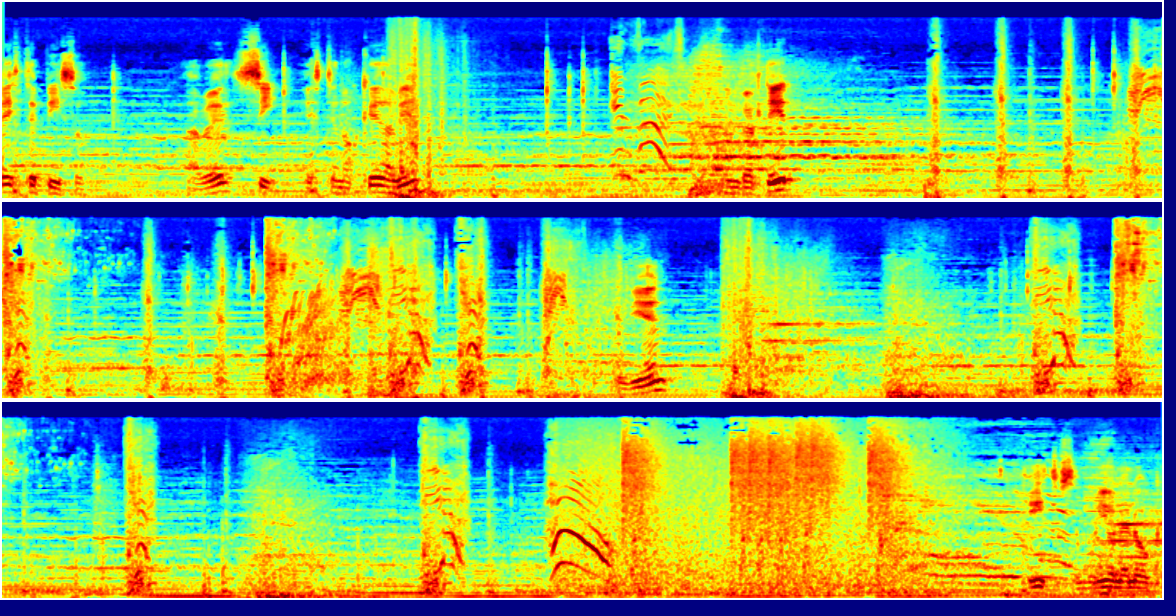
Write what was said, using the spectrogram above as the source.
Este piso. A ver, sí, este nos queda bien. Invertir. Muy bien. Listo, se murió la loca.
